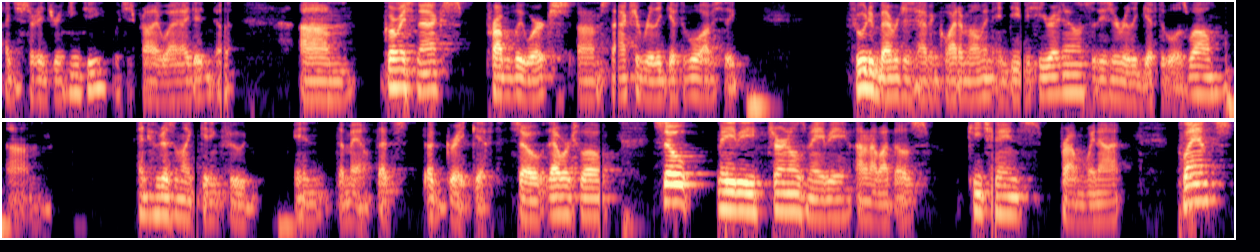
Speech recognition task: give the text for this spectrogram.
I just started drinking tea, which is probably why I didn't know it. Um, gourmet snacks probably works. Um, snacks are really giftable. Obviously, food and beverage is having quite a moment in DTC right now, so these are really giftable as well. Um, and who doesn't like getting food in the mail? That's a great gift. So that works well. So maybe journals, maybe I don't know about those keychains. Probably not. Plants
